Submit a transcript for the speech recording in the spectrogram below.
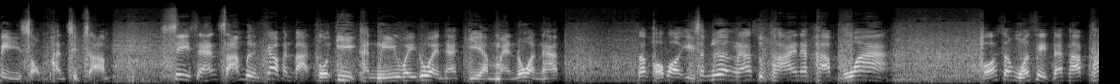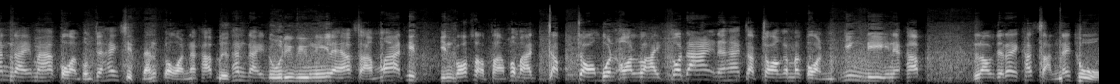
ปี 2013 439,000 บาทตัว E คันนี้ไว้ด้วยนะเกียร์แมนนวลนะครับต้องขอบอกอีกสักเรื่องนะ สุดท้ายนะครับว่า อสงวนสิทธิ์นะครับ ท่านใดมาก่อนผมจะให้สิทธิ์นั้นก่อนนะครับ หรือท่านใดดูรีวิวนี้แล้ว สามารถที่อินบ็อกซ์สอบถามเข้ามาจับจองบนออนไลน์ก็ได้นะฮะจับจองกันมาก่อนยิ่งดีนะครับ เราจะได้คัดสรรได้ถูก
